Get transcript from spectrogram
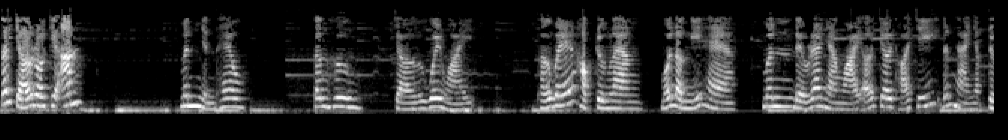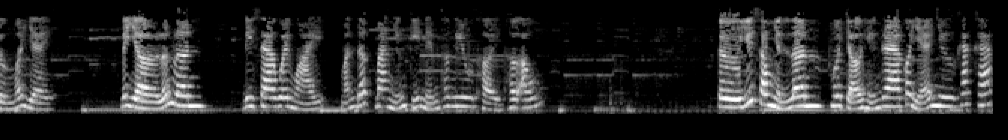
Tới chợ rồi kìa anh. Minh nhìn theo. Tân Hương, chợ quê ngoại. Thở bé học trường làng, mỗi lần nghỉ hè, Minh đều ra nhà ngoại ở chơi thỏa chí đến ngày nhập trường mới về. Bây giờ lớn lên, đi xa quê ngoại, mảnh đất mang những kỷ niệm thân yêu thời thơ ấu. Từ dưới sông nhìn lên, ngôi chợ hiện ra có vẻ như khác khác.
